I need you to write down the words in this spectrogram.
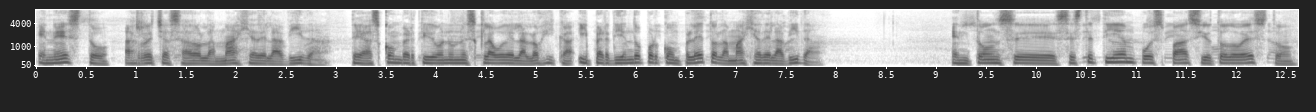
En esto has rechazado la magia de la vida. Te has convertido en un esclavo de la lógica y perdiendo por completo la magia de la vida. Entonces, este tiempo, espacio, todo esto,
